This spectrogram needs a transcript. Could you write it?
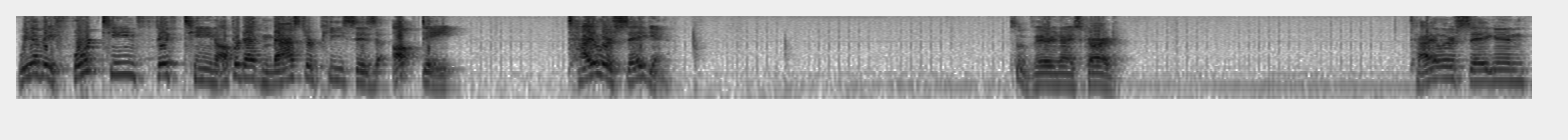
We have a 14-15 Upper Deck Masterpieces update Tyler Seguin. It's a very nice card. Tyler Seguin,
